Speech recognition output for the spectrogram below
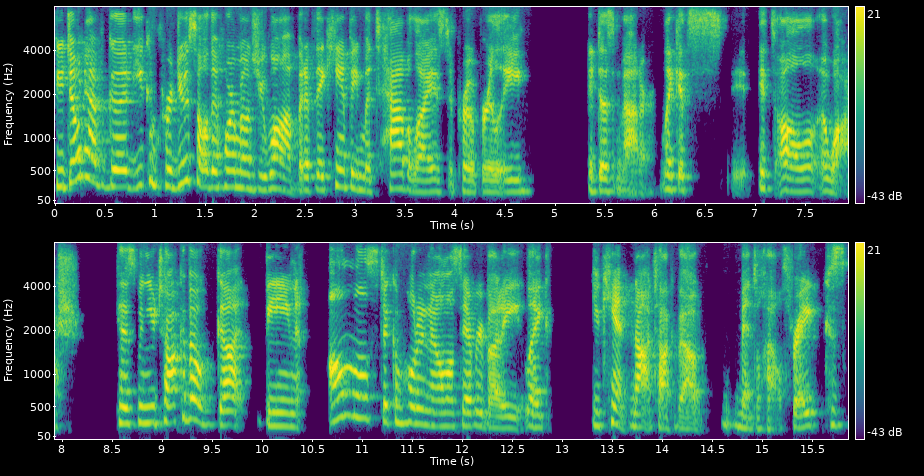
you don't have good, you can produce all the hormones you want, but if they can't be metabolized appropriately, it doesn't matter. Like it's it's all a wash. Because when you talk about gut being almost a component in almost everybody, like you can't not talk about mental health, right? Because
